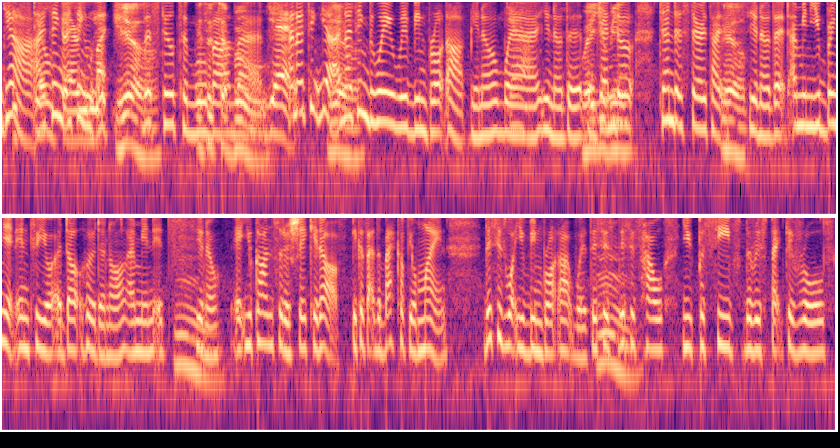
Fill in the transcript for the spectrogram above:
Yeah, it's still I think I think much. it, Yeah. there's still taboo It's a about taboo. that. Yes. and I think yeah, and I think the way we've been brought up, you know, where Yeah. you know the, Where the gender been- gender stereotypes, Yeah. you know that I mean you bring it into your adulthood and all. I mean it's you know it, you can't sort of shake it off because at the back of your mind, this is what you've been brought up with. This is this mm. is how you perceive the respective roles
